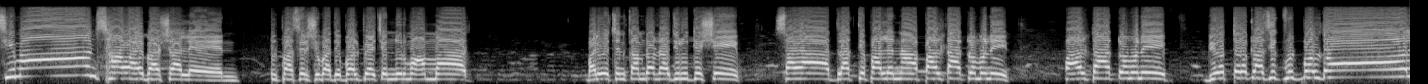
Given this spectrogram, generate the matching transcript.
সিমন ছাওয়ায় বাসালেন। পাসের সুবাদে বল পেয়েছেন নূর মোহাম্মদ। বাড়িয়েছেন কামরান রাজুর উদ্দেশ্যে। সায়াদ রাখতে পারলেন না পাল্টা আক্রমণে। পাল্টা আক্রমণে বৃহত্তর ক্লাসিক ফুটবল দল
